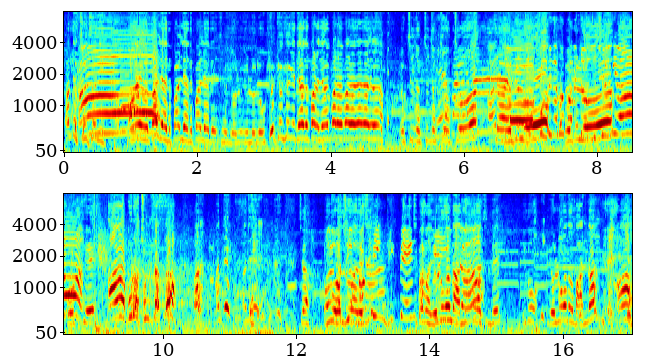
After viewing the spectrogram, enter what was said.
안 돼, 천천히! 아, 야, 빨리 해야 돼, 빨리 해야 돼, 빨리 해야 돼. 저, 열로, 열로, 열로. 오케이, 오케이, 오케이. 내가 더 빨리, 내가 빨리, 빨리, 빨리. 역전, 역전, 역전, 역전. 자, 여기로, 여기로. 오케이. 아, 뭐로 총 쐈어! 아, 안 돼, 안 돼. 자, 어 이거 어디로 가야 되지? 잠깐만 여기로 가면 안 될 것 같은데 이거 여기로 가는 거 맞나? 아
